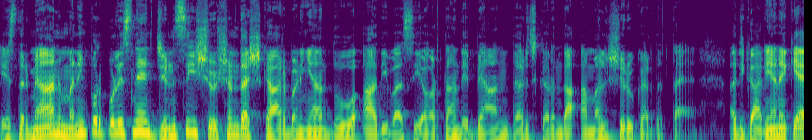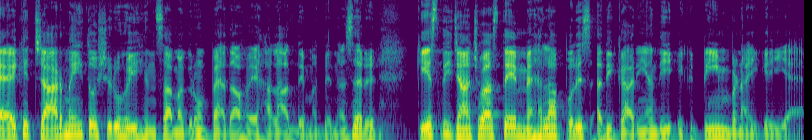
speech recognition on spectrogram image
ਇਸ ਦਰਮਿਆਨ ਮਨੀਪੁਰ ਪੁਲਿਸ ਨੇ ਜਿੰਸੀ ਸ਼ੋਸ਼ਣ ਦਾ ਸ਼ਿਕਾਰ ਬਣੀਆਂ ਦੋ ਆਦੀਵਾਸੀ ਔਰਤਾਂ ਦੇ ਬਿਆਨ ਦਰਜ ਕਰਨ ਦਾ ਅਮਲ ਸ਼ੁਰੂ ਕਰ ਦਿੱਤਾ ਹੈ। ਅਧਿਕਾਰੀਆਂ ਨੇ ਕਿਹਾ ਹੈ ਕਿ 4 ਮਈ ਤੋਂ ਸ਼ੁਰੂ ਹੋਈ ਹਿੰਸਾ ਮਗਰੋਂ ਪੈਦਾ ਹੋਏ ਹਾਲਾਤ ਦੇ ਮੱਦੇਨਜ਼ਰ ਕੇਸ ਦੀ ਜਾਂਚ ਵਾਸਤੇ ਮਹਿਲਾ ਪੁਲਿਸ ਅਧਿਕਾਰੀਆਂ ਦੀ ਇੱਕ ਟੀਮ ਬਣਾਈ ਗਈ ਹੈ।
